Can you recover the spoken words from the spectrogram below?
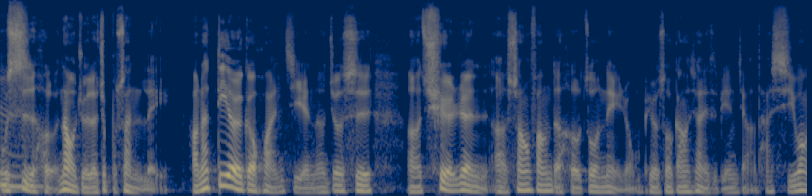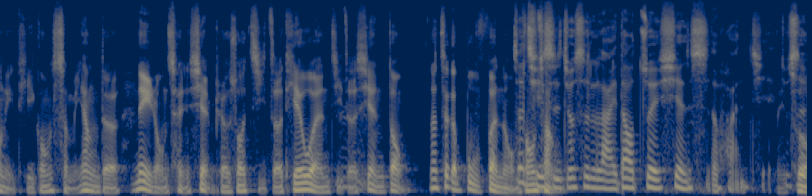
不适合，嗯、那我觉得就不算雷。好，那第二个环节呢，就是呃确认呃双方的合作内容。比如说刚刚像也是别人讲，他希望你提供什么样的内容呈现，比如说几则贴文、几则限动。嗯、那这个部分呢，这其实就是来到最现实的环节，就是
